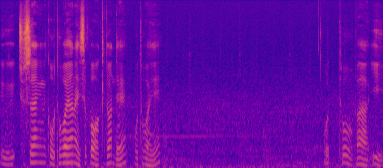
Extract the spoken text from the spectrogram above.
이 주차장이니까 오토바이 하나 있을 것 같기도 한데, 오토바이. 오토바이.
